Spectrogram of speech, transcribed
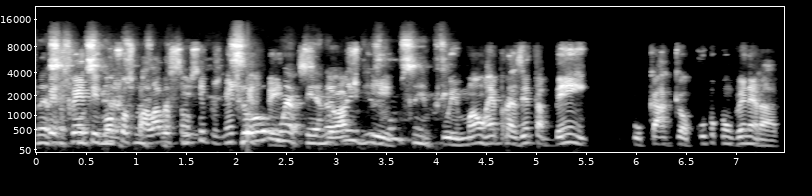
Perfeito, irmão, suas palavras são simplesmente sou perfeitas. Um eterno eu acho que como sempre. o irmão representa bem o cargo que ocupa como venerável.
